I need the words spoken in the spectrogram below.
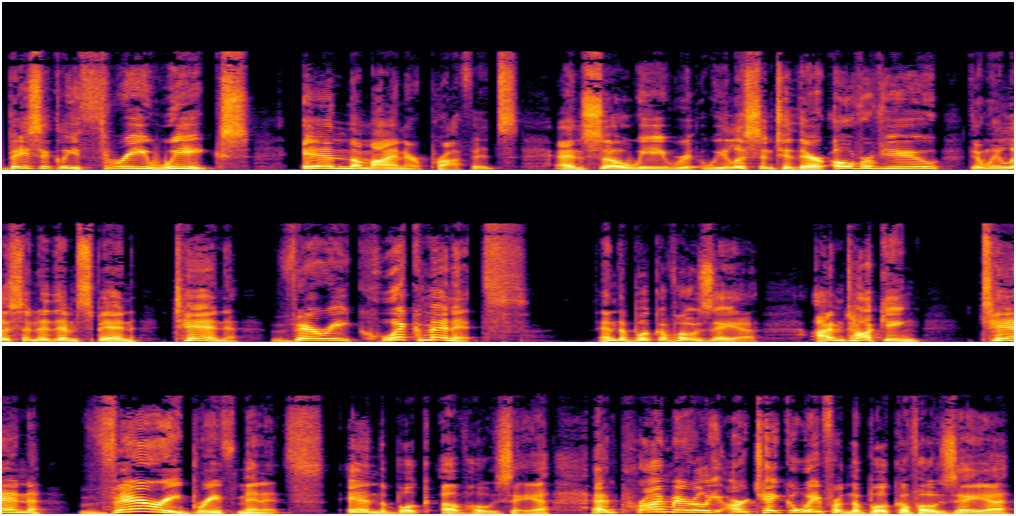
basically three weeks in the minor prophets. And so we re- we listen to their overview, then we listen to them spend 10 very quick minutes in the book of Hosea I'm talking 10 very brief minutes in the book of Hosea. And primarily, our takeaway from the book of Hosea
